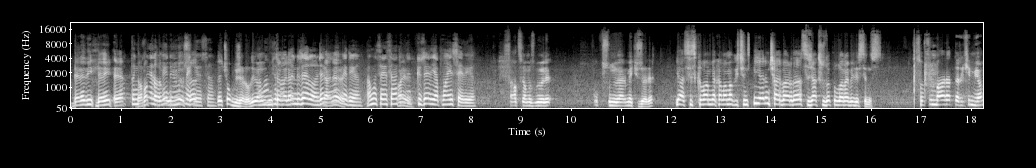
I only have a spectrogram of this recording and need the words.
deneyip, deneyip eğer Yaptın damak güzel tadıma oluyor, devam uyuyorsa ediyorsun. ve çok güzel oluyor. Tamam işte Muhtemelen güzel olunca Yani devam evet. ediyorsun. Ama sen zaten Aynen. hep güzel yapmayı seviyor. salçamız böyle kokusunu vermek üzere. Ya siz kıvam yakalamak için bir yarım çay bardağı sıcak suda kullanabilirsiniz. Sosun baharatları kimyon,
